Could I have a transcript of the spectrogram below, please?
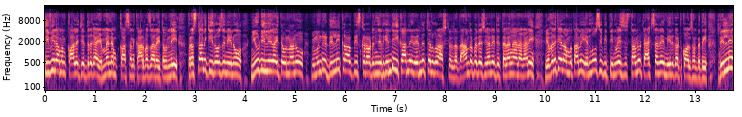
సివి రామన్ కాలేజ్ ఎదురుగా ఎంఎన్ఎం కార్స్ అని కార్ బజార్ అయితే ఉంది. ప్రస్తుతానికి ఈ రోజు నేను న్యూ ఢిల్లీలో అయితే ఉన్నాను. మీ ముందు ఢిల్లీ కార్ తీసుకురావడం జరిగింది. ఈ కార్ని రెండు తెలుగు రాష్ట్రాల్లో ఆంధ్రప్రదేశ్ కానీ ఇటు తెలంగాణ కానీ ఎవరికైనా అమ్ముతాను. ఎన్ఓసీబీ విత్ ఇన్వైస్ ఇస్తాను. ట్యాక్స్ అనేది మీరు కట్టుకోవాల్సి ఉంటుంది. ఢిల్లీ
